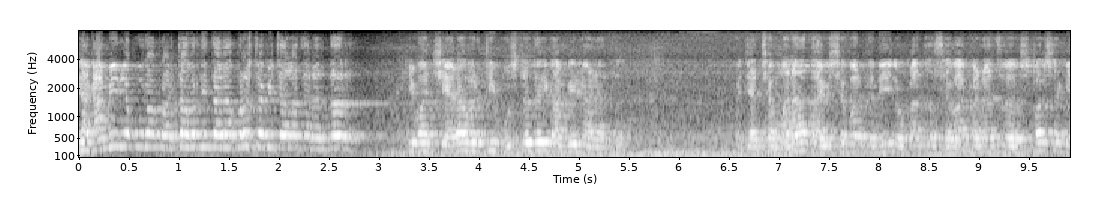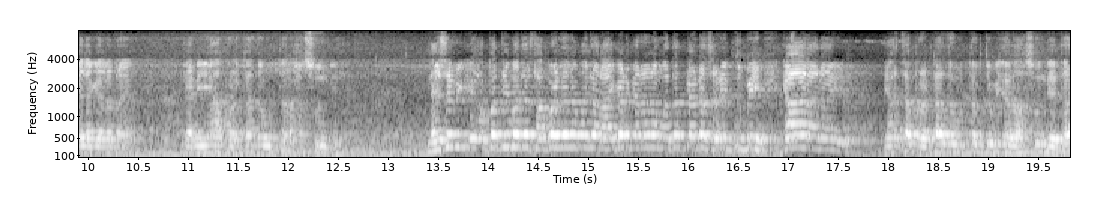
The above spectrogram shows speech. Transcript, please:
या गांभीर्यपूर्व प्रश्नावरती त्यांना प्रश्न विचारल्याच्या नंतर किंवा चेहऱ्यावरती पुसलं तरी गांभीर्य आणायचं ज्यांच्या मनात आयुष्यभर कधी लोकांचा सेवा करण्याचं स्पर्श केला गेला नाही त्यांनी या प्रश्नाचं उत्तर हसून दिलं. नैसर्गिक आपत्तीमध्ये सापडलेल्या माझ्या रायगडकरांना मदत करण्यासाठी तुम्ही का आला नाही? याचा प्रश्नाचं उत्तर तुम्ही ज्याला हसून देता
